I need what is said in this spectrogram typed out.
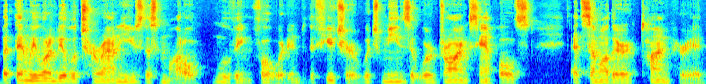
but then we want to be able to turn around and use this model moving forward into the future, which means that we're drawing samples at some other time period.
